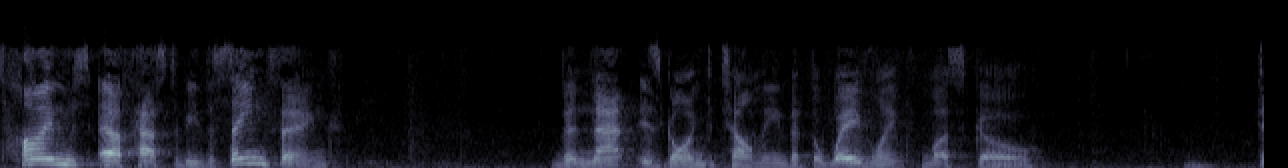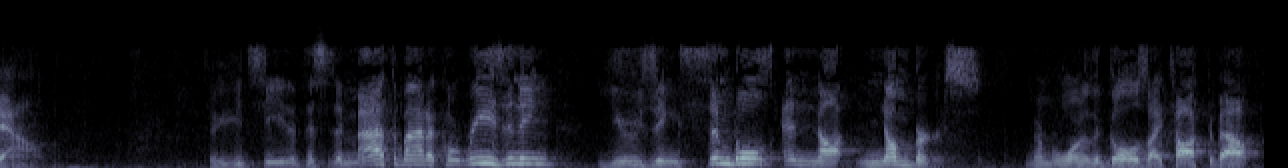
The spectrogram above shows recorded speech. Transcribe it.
times f has to be the same thing, then that is going to tell me that the wavelength must go down. So you can see that this is a mathematical reasoning using symbols and not numbers. Remember one of the goals I talked about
